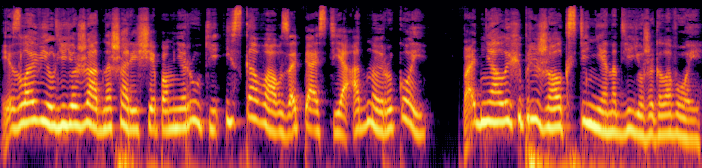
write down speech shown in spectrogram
Изловил ее жадно шарящие по мне руки и, сковав запястья одной рукой, поднял их и прижал к стене над ее же головой.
